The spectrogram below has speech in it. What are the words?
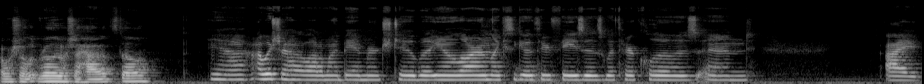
I wish I really wish I had it still. Yeah, I wish I had a lot of my band merch too, but you know, Lauren likes to go through phases with her clothes and I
